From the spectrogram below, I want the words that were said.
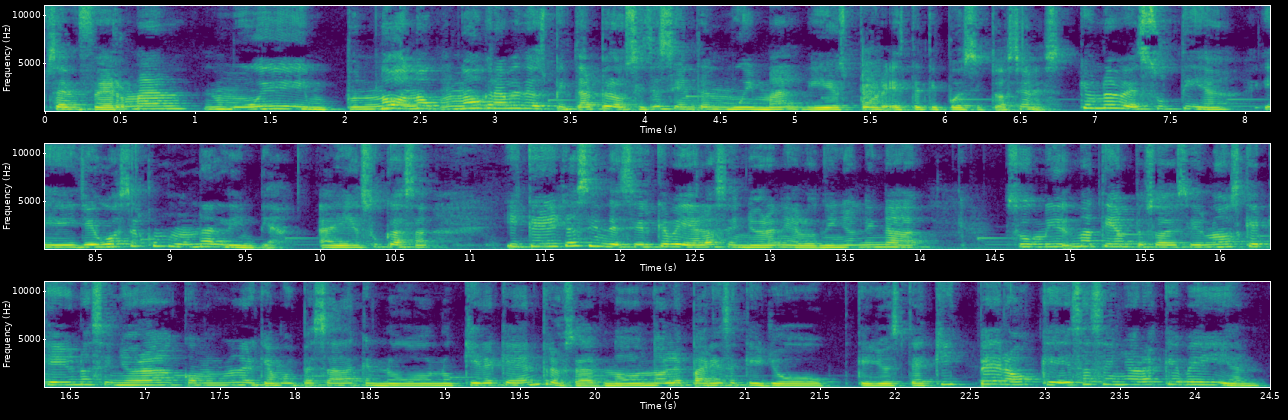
se enferman muy, pues, no, no, no grave de hospital, pero sí se sienten muy mal y es por este tipo de situaciones. Que una vez su tía eh, llegó a hacer como una limpia ahí a su casa y que ella sin decir que veía a la señora ni a los niños ni nada, su misma tía empezó a decir, no, es que aquí hay una señora con una energía muy pesada que no, no quiere que entre, o sea, no, no le parece que yo, que yo esté aquí, pero que esa señora que veían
